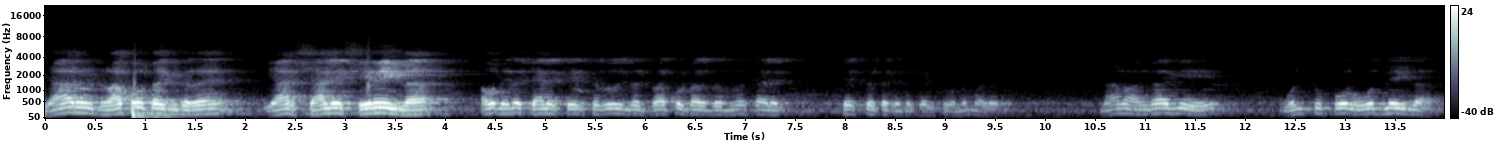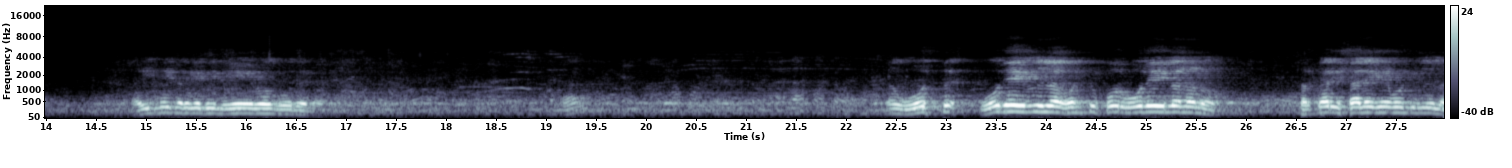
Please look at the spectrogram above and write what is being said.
ಯಾರು ಡ್ರಾಪ್ ಔಟ್ ಆಗಿದ್ದಾರೆ, ಯಾರು ಶಾಲೆ ಸೇರೇ ಇಲ್ಲ, ಅವ್ರನ್ನೆಲ್ಲ ಶಾಲೆಗೆ ಸೇರಿಸೋದು, ಇಲ್ಲ ಡ್ರಾಪ್ ಔಟ್ ಆಗೋದನ್ನು ಶಾಲೆಗೆ ಸೇರಿಸ್ಕೊಳ್ತಕ್ಕಂಥ ಕೆಲಸವನ್ನು ಮಾಡೋರು. ನಾನು ಹಂಗಾಗಿ ಒನ್ ಟು ಫೋರ್ ಓದಲೇ ಇಲ್ಲ. ಐದನೇ ತರಗತಿ ನೇರವಾಗಿ ಓದೆ ನಾನು ನಾವು ಓದ್ತ, ಓದೇ ಇರಲಿಲ್ಲ ಒನ್ ಟು ಫೋರ್ ಓದೇ ಇಲ್ಲ ನಾನು. ಸರ್ಕಾರಿ ಶಾಲೆಗೆ ಹೋಗಿರಲಿಲ್ಲ.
